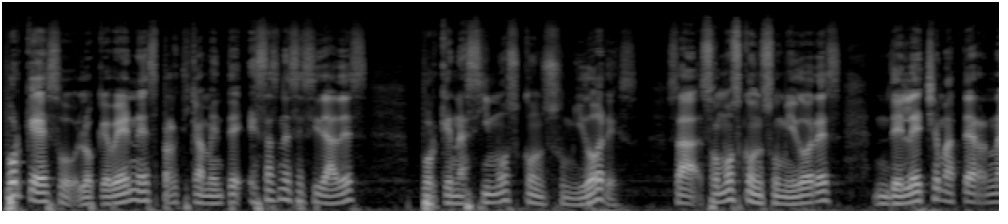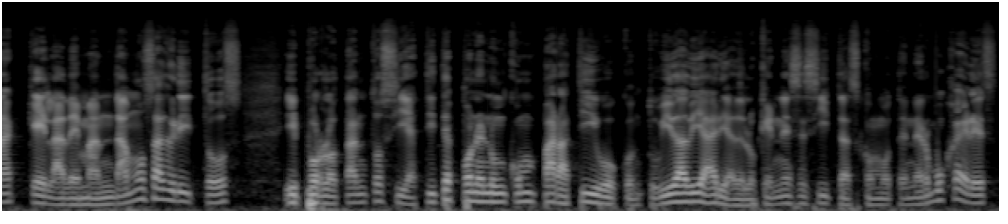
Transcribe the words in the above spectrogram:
porque eso, lo que ven es prácticamente esas necesidades porque nacimos consumidores. O sea, somos consumidores de leche materna que la demandamos a gritos y por lo tanto si a ti te ponen un comparativo con tu vida diaria de lo que necesitas como tener mujeres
